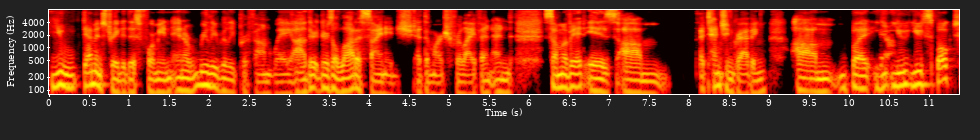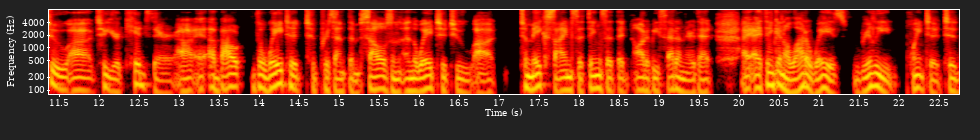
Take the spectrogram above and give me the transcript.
you demonstrated this for me in, in a really really profound way. Uh, there, there's a lot of signage at the March for Life, and and some of it is um, attention grabbing um, but yeah. you you spoke to uh, to your kids there uh, about the way to to present themselves and, and the way to to uh, to make signs the things that, that ought to be said in there that I, I think in a lot of ways really point to to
